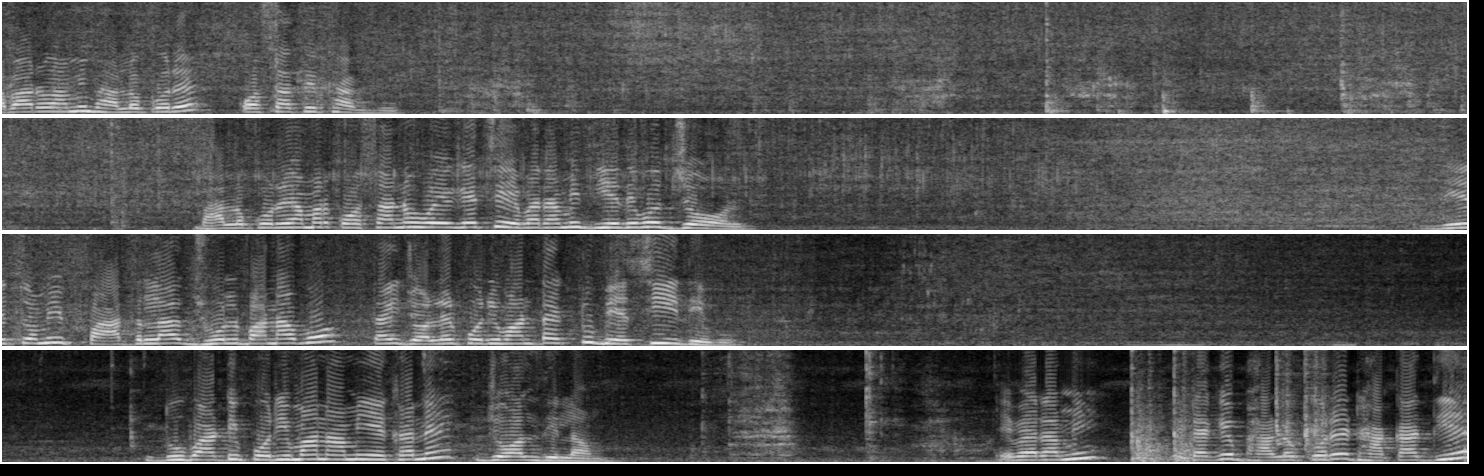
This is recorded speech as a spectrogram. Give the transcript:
আবারও আমি ভালো করে কষাতে থাকব। ভালো করে আমার কষানো হয়ে গেছে, এবার আমি দিয়ে দেব জল। যেহেতু আমি পাতলা ঝোল বানাবো, তাই জলের পরিমাণটা একটু বেশিই দেব। দু বাটি পরিমাণ আমি এখানে জল দিলাম। এবার আমি এটাকে ভালো করে ঢাকা দিয়ে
